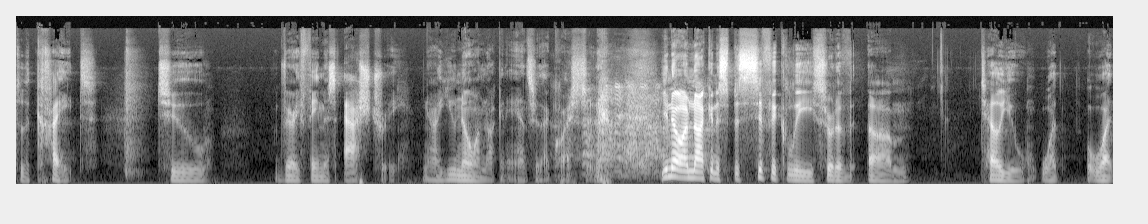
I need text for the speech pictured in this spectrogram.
to the kite to a very famous ash tree. Now, you know I'm not going to answer that question. you know I'm not going to specifically sort of um, tell you what what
